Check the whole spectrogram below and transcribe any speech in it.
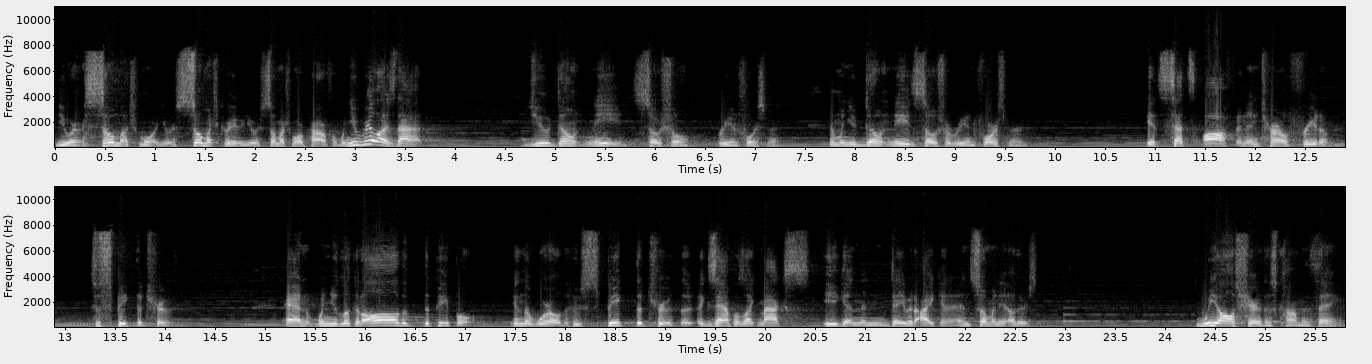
You are so much more. You are so much greater. You are so much more powerful. When you realize that, you don't need social reinforcement. And when you don't need social reinforcement, it sets off an internal freedom to speak the truth. And when you look at all the, the people in the world who speak the truth, the examples like Max Igan and David Icke and so many others, we all share this common thing.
